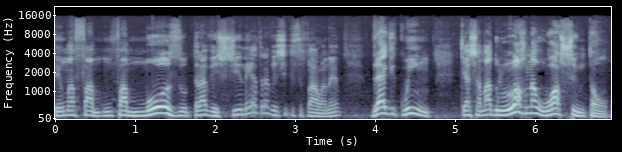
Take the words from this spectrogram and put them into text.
tem uma fa- um famoso travesti, nem é travesti que se fala, né? Drag queen, que é chamado Lorna Washington.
